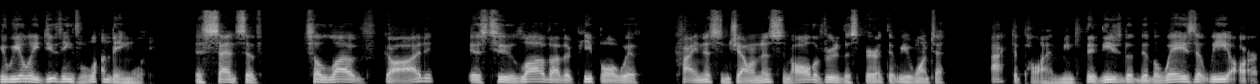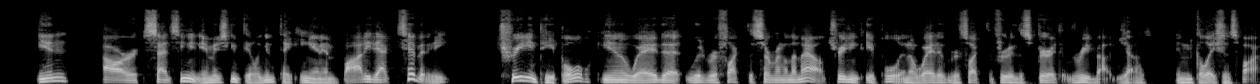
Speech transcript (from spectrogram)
we only do things lovingly. The sense of to love God is to love other people with kindness and gentleness and all the fruit of the spirit that we want to act upon. I mean, these are the, the ways that we are in our sensing and imaging, feeling and thinking and embodied activity treating people in a way that would reflect the Sermon on the Mount, treating people in a way that would reflect the fruit of the Spirit that we read about in Galatians 5.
